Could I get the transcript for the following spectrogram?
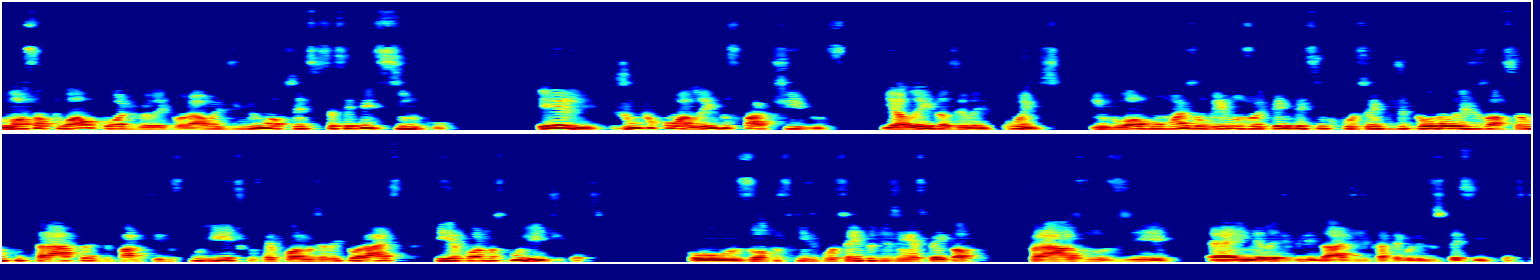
O nosso atual Código Eleitoral é de 1965. Ele, junto com a Lei dos Partidos e a Lei das Eleições, englobam mais ou menos 85% de toda a legislação que trata de partidos políticos, reformas eleitorais e reformas políticas. Os outros 15% dizem respeito a prazos e é, inelegibilidade de categorias específicas.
